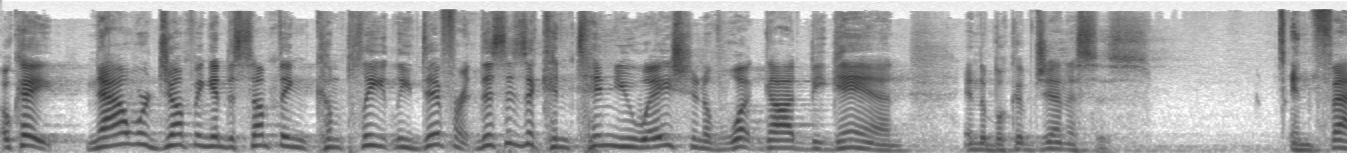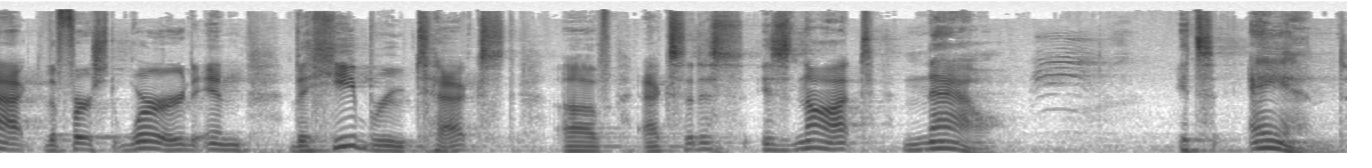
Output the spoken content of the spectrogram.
Okay, now we're jumping into something completely different. This is a continuation of what God began in the book of Genesis. In fact, the first word in the Hebrew text of Exodus is not now, it's and.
